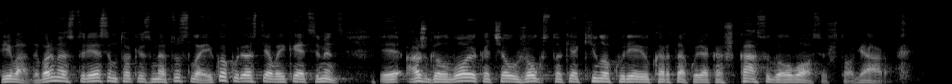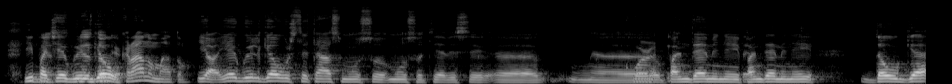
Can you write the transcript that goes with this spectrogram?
Tai va, dabar mes turėsim tokius metus laiko, kuriuos tie vaikai atsimins. Aš galvoju, kad čia užaugs tokia kino kuriejų karta, kurie kažką sugalvos iš to gero. Ypač nes, jeigu ilgiau. Nes ekranų matom. Jo, jeigu ilgiau užsitęs mūsų, mūsų tie visi uh, uh, pandeminiai, Taip. pandeminiai daugia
